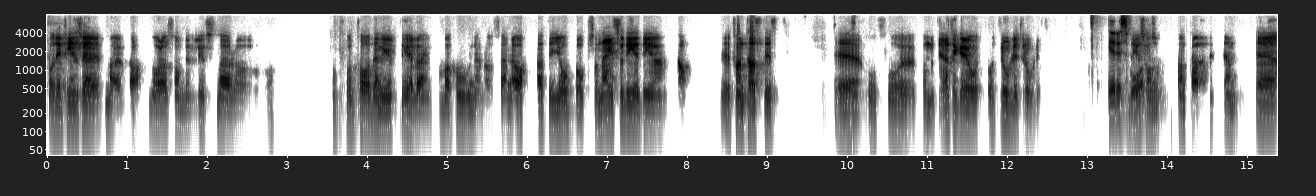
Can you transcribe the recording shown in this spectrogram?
och det finns ja, några som lyssnar och, och och få ta den del av informationen och sen ja, att det är jobb också. Nej, så det, det, ja, det är fantastiskt eh, att få kommentera. Jag tycker det är otroligt roligt. Är det svårt? Det är så fantastiskt. Eh,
